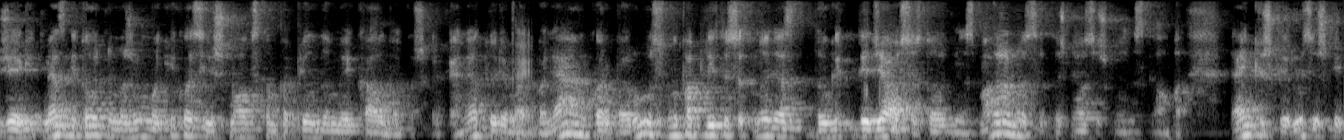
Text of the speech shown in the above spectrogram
žiūrėkit mes gi tautinių mažumų mokyklose išmokstam papildomai kalbą kažkokią ane turim arba lenkų arba rusų nu paplitusią nu nes daug didžiausios tautinės mažumos ir dažniausiai žmonės kalba lenkiškai rusiškai.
